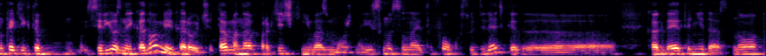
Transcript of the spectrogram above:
ну, каких-то серьезной экономии, короче, там она практически невозможна. И смысл на это фокус уделять, э, когда это не даст. Но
